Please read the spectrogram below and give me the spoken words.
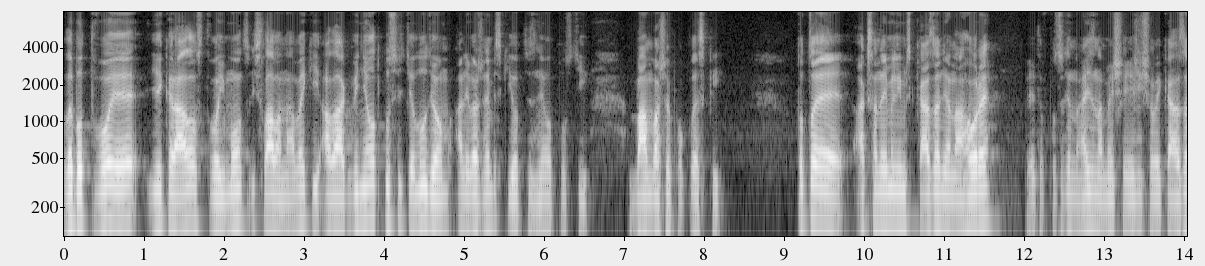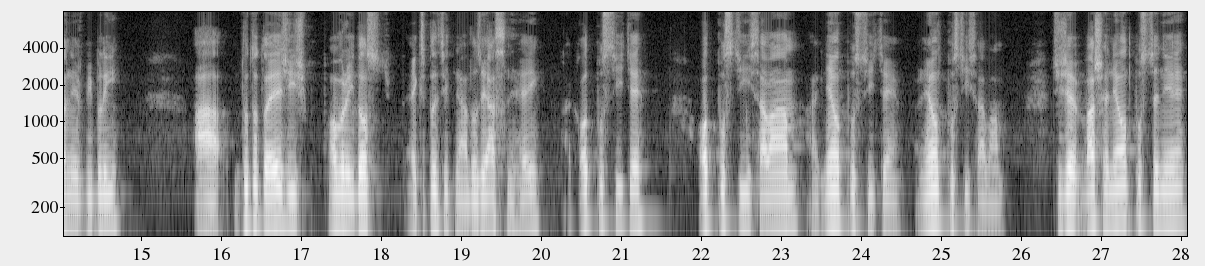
lebo tvoje je kráľovstvo i moc i sláva na veky, ale ak vy neodpustíte ľuďom, ani váš nebeský Otec neodpustí vám vaše poklesky. Toto je, ak sa nemýlim, z kázania na hore. Je to v podstate najznamejšie Ježišové kázanie v Biblii. A tuto to Ježiš hovorí dosť explicitne a dosť jasne. Hej? Ak odpustíte, odpustí sa vám. Ak neodpustíte, neodpustí sa vám. Čiže vaše neodpustenie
